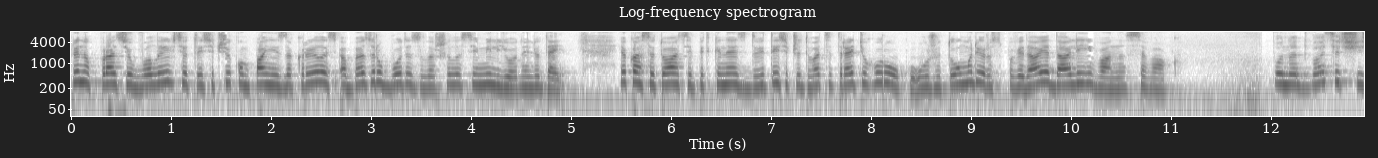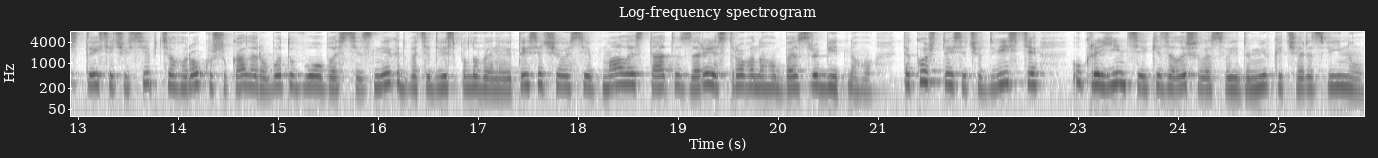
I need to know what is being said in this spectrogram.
ринок праці обвалився, тисячі компаній закрились, а без роботи залишилися мільйони людей. Яка ситуація під кінець 2023 року у Житомирі розповідає далі Івана Севак. Понад 26 тисяч осіб цього року шукали роботу в області. З них 22,5 тисячі осіб мали статус зареєстрованого безробітного. Також 1200 – українці, які залишили свої домівки через війну.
